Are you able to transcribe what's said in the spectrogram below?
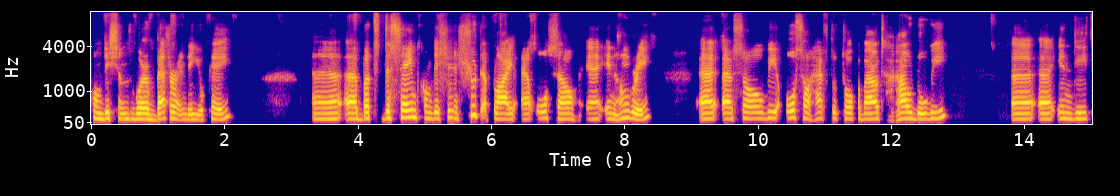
conditions were better in the UK, but the same conditions should apply also in Hungary. so we also have to talk about how do we uh, uh, indeed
